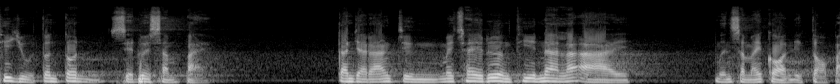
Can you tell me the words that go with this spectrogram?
ที่อยู่ต้นๆเสียด้วยซ้ำไป การหย่าร้างจึงไม่ใช่เรื่องที่น่าละอาย เหมือนสมัยก่อนอีกต่อไป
